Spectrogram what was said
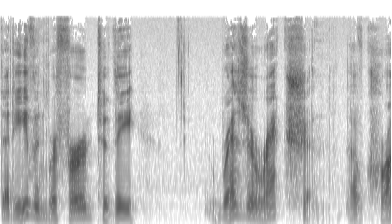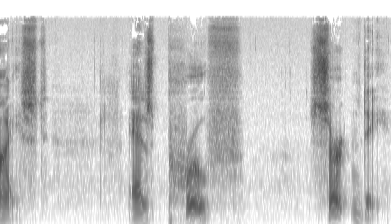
that even referred to the resurrection of Christ as proof, certainty,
